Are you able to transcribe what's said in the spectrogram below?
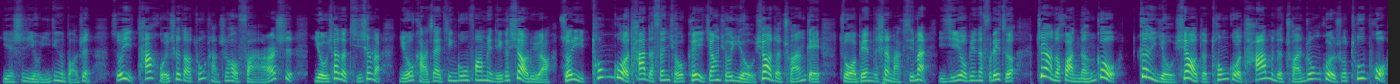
也是有一定的保证，所以他回撤到中场之后反而是。有效的提升了纽卡在进攻方面的一个效率啊，所以通过他的分球可以将球有效的传给左边的圣马克西曼以及右边的弗雷泽，这样的话能够。更有效的通过他们的传中或者说突破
